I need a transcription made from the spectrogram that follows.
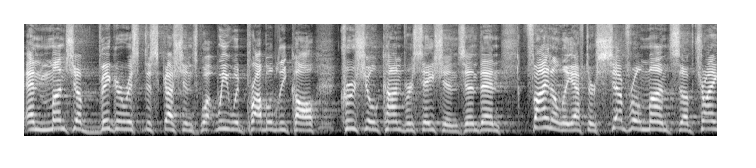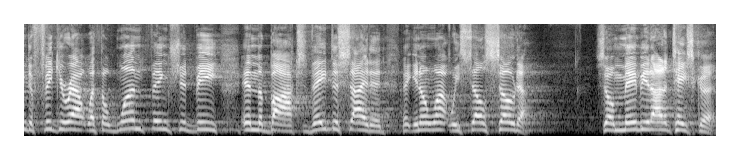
and months of vigorous discussions, what we would probably call crucial conversations. And then finally, after several months of trying to figure out what the one thing should be in the box, they decided that, you know what, we sell soda. So maybe it ought to taste good.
